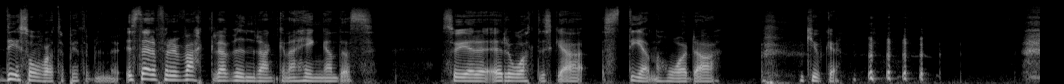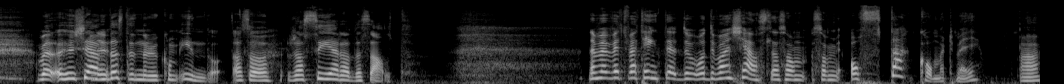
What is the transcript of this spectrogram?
Det är så våra tapeter blir nu. Istället för de vackra vinrankarna hängandes så är det erotiska stenhårda kukar. Men hur kändes det när du kom in då? Alltså raserades allt? Nej men vet du vad jag tänkte? Det- Och det var en känsla som, som ofta kommer till mig. Ja.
